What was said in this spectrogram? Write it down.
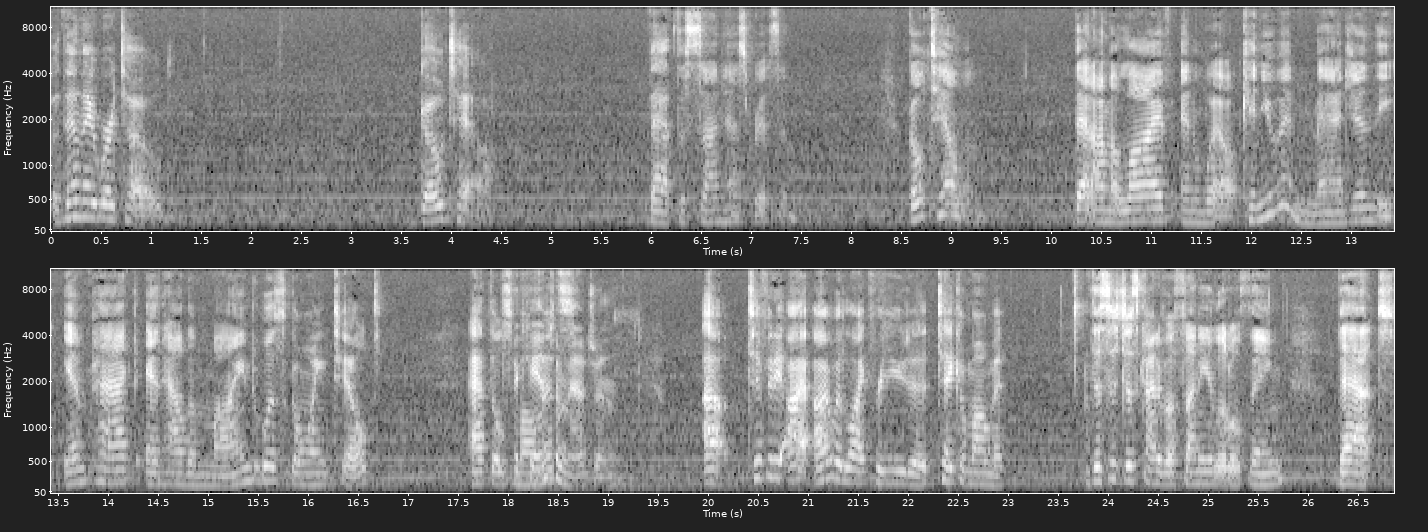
But then they were told, Go tell that the Son has risen. Go tell them that I'm alive and well. Can you imagine the impact and how the mind was going tilt at those I moments? I can't imagine. Uh, Tiffany, I, I would like for you to take a moment. This is just kind of a funny little thing that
